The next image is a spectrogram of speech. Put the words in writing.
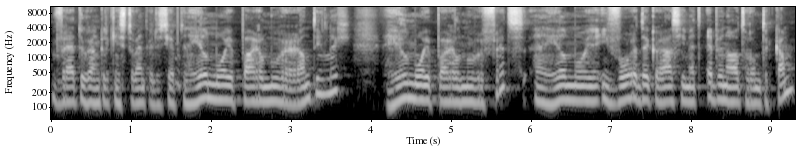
vrij toegankelijk instrument. Dus je hebt een heel mooie parelmoeren randinleg, heel mooie parelmoeren frets, een heel mooie ivoren decoratie met ebbenhout rond de kam.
